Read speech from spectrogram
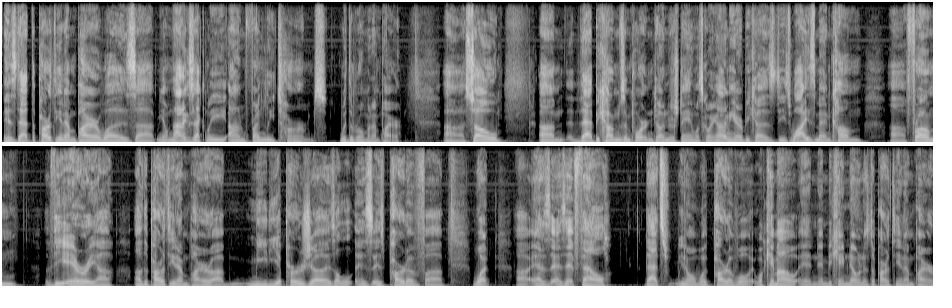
is that the Parthian Empire was, uh, you know, not exactly on friendly terms with the Roman Empire. Uh, so um, that becomes important to understand what's going on here because these wise men come uh, from the area of the Parthian Empire. Uh, Media Persia is a, is is part of uh, what uh, as as it fell. That's you know what part of what, what came out and, and became known as the Parthian Empire.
